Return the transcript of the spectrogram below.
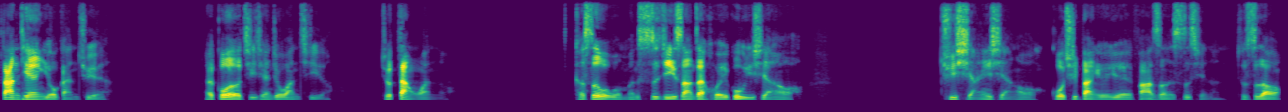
当天有感觉，而过了几天就忘记了。就淡忘了。可是我们实际上再回顾一下哦，去想一想哦，过去半个月发生的事情呢，就知道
